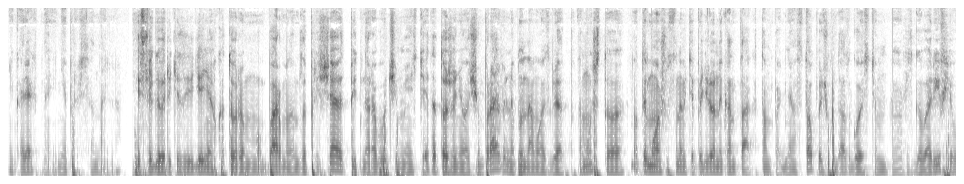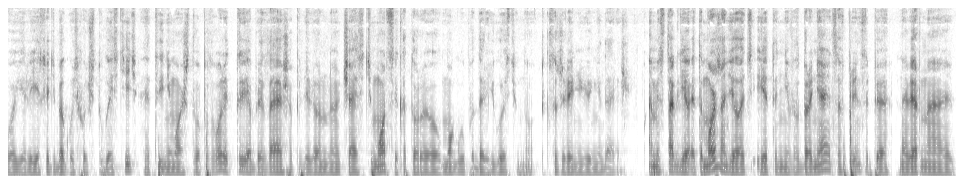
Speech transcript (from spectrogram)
некорректно и непрофессионально. Если говорить о заведениях, в котором барменам запрещают пить на рабочем месте, это тоже не очень правильно, ну, на мой взгляд, потому что ну, ты можешь установить определенный контакт, там, подняв стопочку, да, с гостем, разговорив его, или если тебя гость хочет угостить, угостить, ты не можешь этого позволить, ты обрезаешь определенную часть эмоций, которую мог бы подарить гостю, но ты, к сожалению, ее не даришь. А места, где это можно делать, и это не возбраняется, в принципе, наверное,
